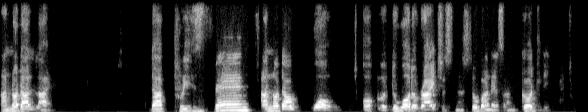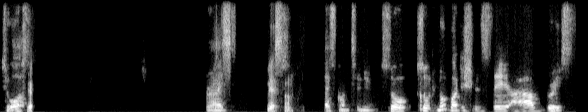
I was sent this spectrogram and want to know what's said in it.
another lie that presents another world of uh, the world of righteousness, soberness, and godly to us. Yeah. Right. Yes. Yes, sir. let's continue. So, so nobody should say I have grace,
